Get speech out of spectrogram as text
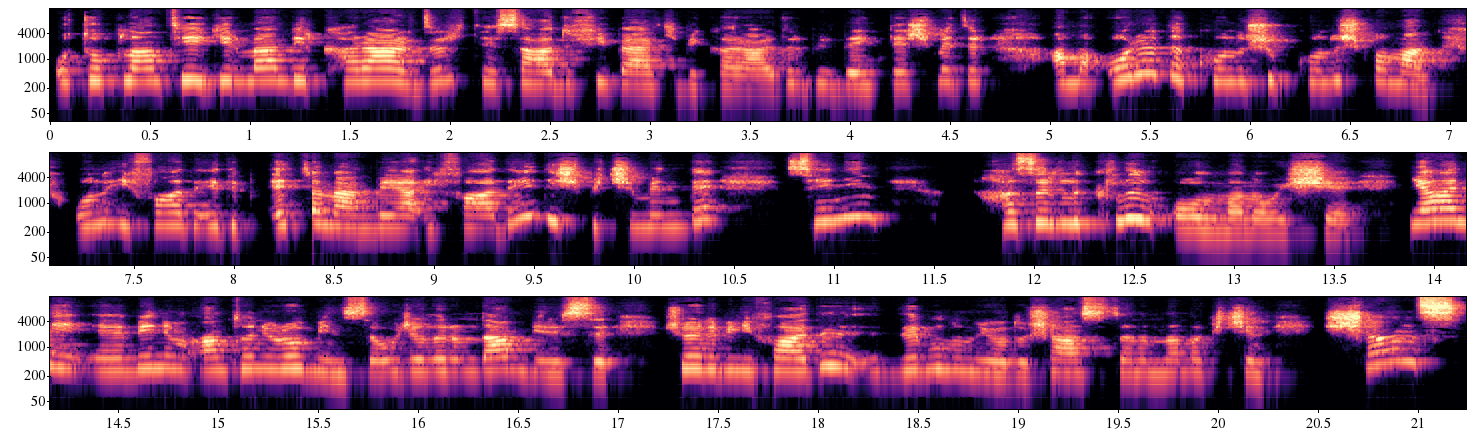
O toplantıya girmen bir karardır. Tesadüfi belki bir karardır, bir denkleşmedir. Ama orada konuşup konuşmaman, onu ifade edip etmemen veya ifade ediş biçiminde senin hazırlıklı olman o işe. Yani e, benim Anthony Robbins'e hocalarımdan birisi şöyle bir ifade de bulunuyordu şansı tanımlamak için. Şans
